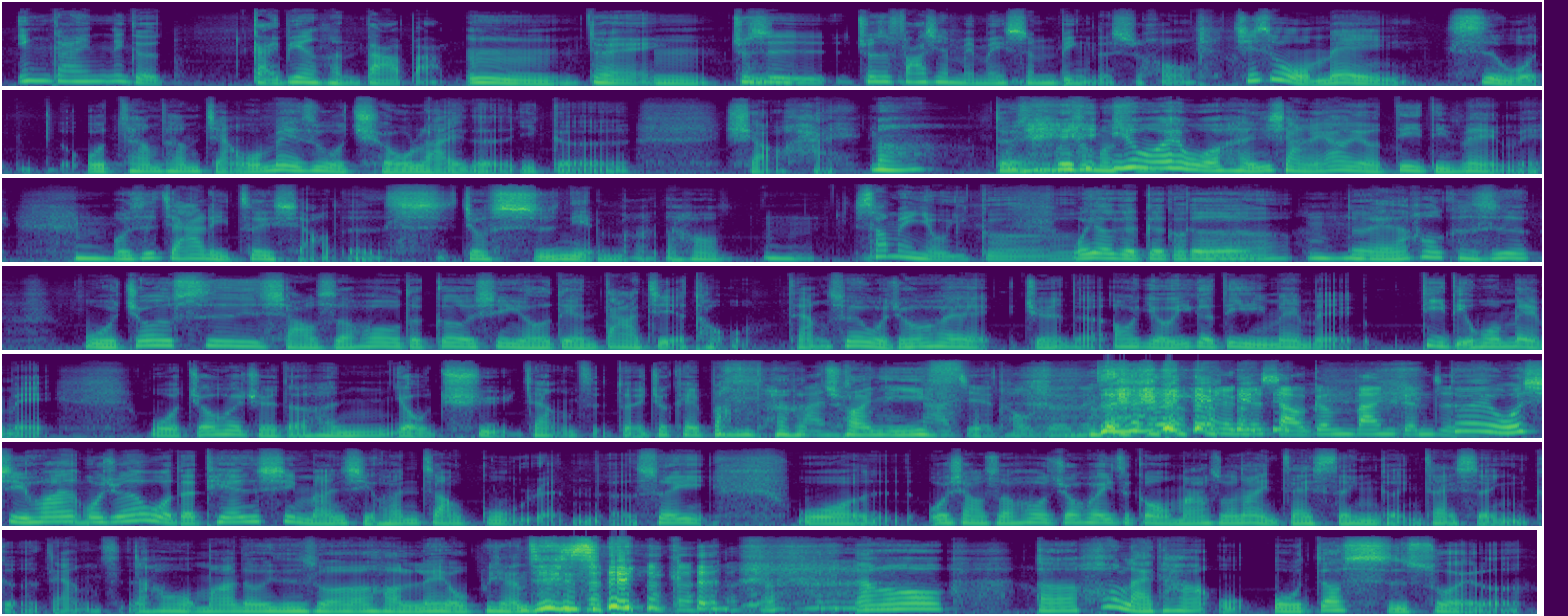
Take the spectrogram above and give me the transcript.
应该那个改变很大吧？嗯，对，嗯，就是就是发现妹妹生病的时候，其实我妹是我，我常常讲，我妹是我求来的一个小孩吗？对，因为我很想要有弟弟妹妹，嗯，我是家里最小的十就十年嘛，然后嗯，上面有一个，我有个哥哥，哥哥。嗯，对，然后可是。我就是小时候的个性有点大姐头，这样，所以我就会觉得哦，有一个弟弟妹妹，弟弟或妹妹，我就会觉得很有趣，这样子，对，就可以帮他穿衣服。大姐头的那个，有个小跟班跟着。对，我喜欢，我觉得我的天性蛮喜欢照顾人的，所以我我小时候就会一直跟我妈说：“那你再生一个，你再生一个，这样子。”然后我妈都一直说：“好累，我不想再生一个。”然后。呃，后来他我我到十岁了，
